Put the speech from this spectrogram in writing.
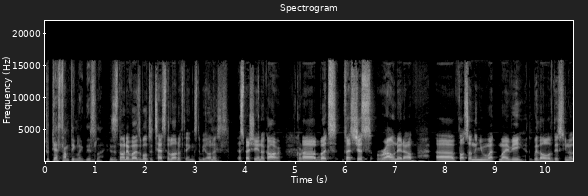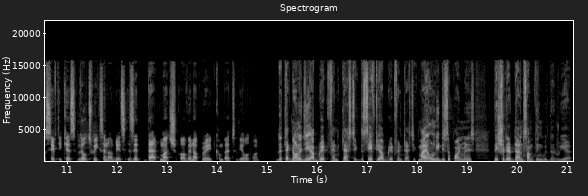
to test something like this. Like, It's not advisable to test a lot of things, to be honest, especially in a car. Correct. Uh, but let's just round it up. Uh, thoughts on the new Mi- Myvi with all of this, you know, safety kits, little tweaks and updates. Is it that much of an upgrade compared to the old one? the technology upgrade, fantastic. The safety upgrade, fantastic. My only disappointment is they should have done something with the rear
